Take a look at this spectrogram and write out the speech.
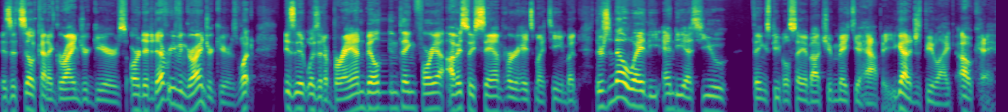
is it still kind of grind your gears or did it ever even grind your gears? What is it was it a brand building thing for you? Obviously Sam Herder hates my team, but there's no way the NDSU things people say about you make you happy. You got to just be like, "Okay,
